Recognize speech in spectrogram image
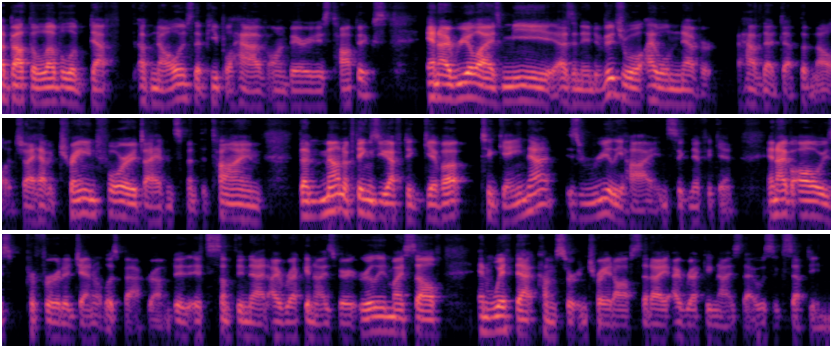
about the level of depth of knowledge that people have on various topics, and I realize me as an individual, I will never have that depth of knowledge. I haven't trained for it. I haven't spent the time. The amount of things you have to give up to gain that is really high and significant. And I've always preferred a generalist background. It, it's something that I recognize very early in myself. And with that comes certain trade offs that I, I recognized that I was accepting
